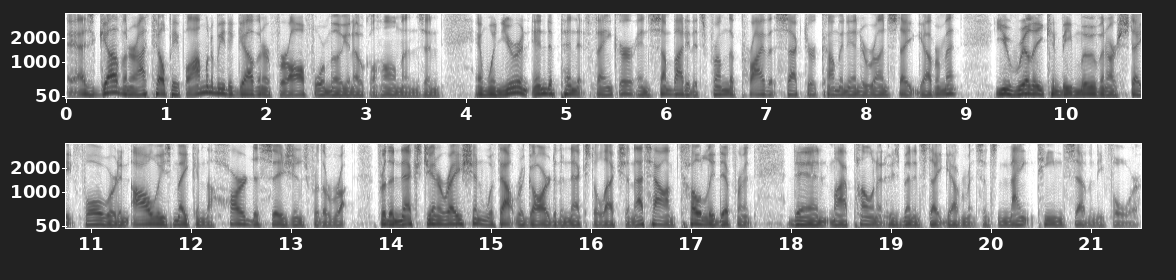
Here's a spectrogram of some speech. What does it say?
as governor, I tell people I'm going to be the governor for all four million Oklahomans, and and when you're an independent thinker and somebody that's from the private sector coming in to run state government, you really can be moving our state forward and always making the hard decisions for the for the next generation without regard to the next election. That's how I'm totally different than my opponent who's been in state government since 1974.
